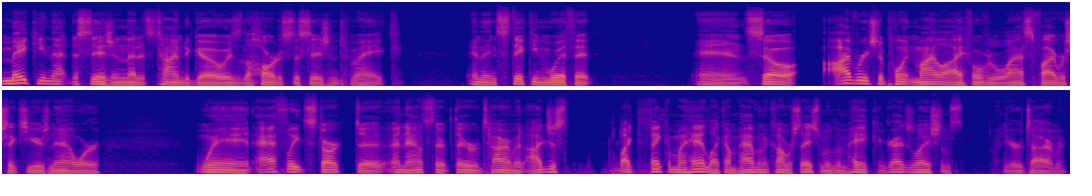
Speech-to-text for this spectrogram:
making that decision that it's time to go is the hardest decision to make. And then sticking with it. And so I've reached a point in my life over the last five or six years now where when athletes start to announce their, their retirement, I just like to think in my head like I'm having a conversation with them. Hey, congratulations on your retirement.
